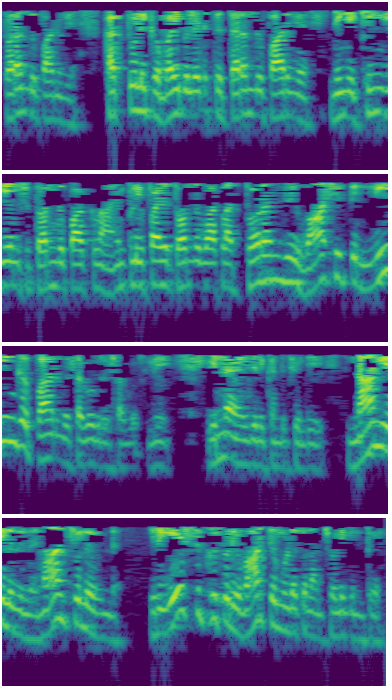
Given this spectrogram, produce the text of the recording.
திறந்து பாருங்க. கத்தோலிக்க பைபிள் எடுத்து திறந்து பாருங்க. நீங்க கிங் கேம்ஸ் திறந்து பார்க்கலாம் ஆம்பிளிஃபையர் திறந்து பார்க்கலாம். திறந்து வாசித்து நீங்க பாருங்க சகோதர சகோதரி என்ன எழுதியிருக்கேன்னு சொல்லி? நான் எழுதல நான் சொல்லவில்லை. இது இயேசு கிறிஸ்துடைய வார்த்தை உங்களுக்கு நான் சொல்லுகின்றேன்.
